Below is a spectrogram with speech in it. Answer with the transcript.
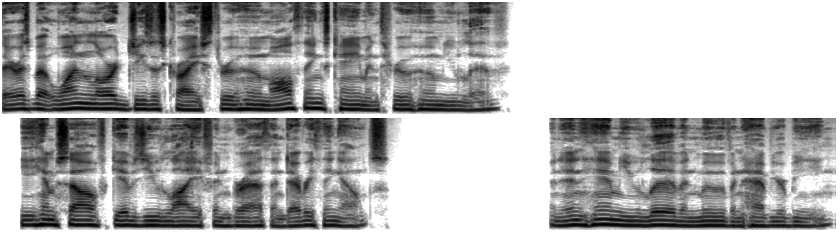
There is but one Lord Jesus Christ, through whom all things came and through whom you live. He Himself gives you life and breath and everything else. And in Him you live and move and have your being.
